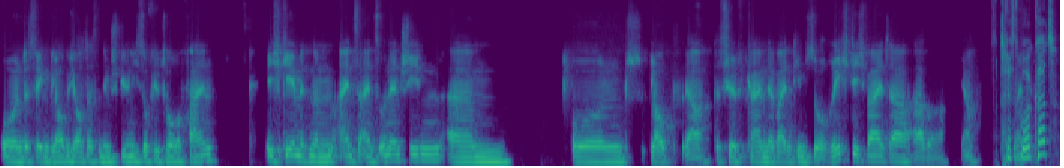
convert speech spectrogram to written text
Und deswegen glaube ich auch, dass in dem Spiel nicht so viele Tore fallen. Ich gehe mit einem 1-1 unentschieden ähm, und glaube, ja, das hilft keinem der beiden Teams so richtig weiter, aber ja. Trifft Burkhardt?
